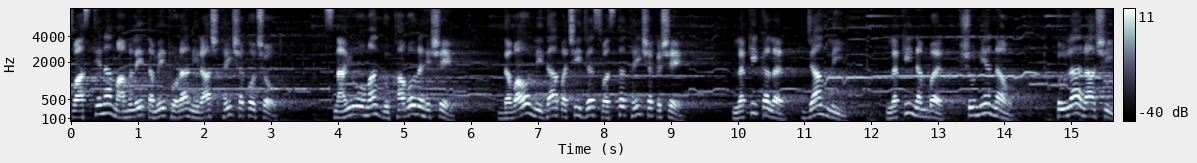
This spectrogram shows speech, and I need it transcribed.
સ્વાસ્થ્યના મામલે તમે થોડા નિરાશ થઈ શકો છો. સ્નાયુઓમાં દુખાવો રહેશે. દવાઓ લીધા પછી જ સ્વસ્થ થઈ શકશે. Lucky colour. જાંબલી. Lucky number. શૂન્ય નવ. તુલા રાશિ.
